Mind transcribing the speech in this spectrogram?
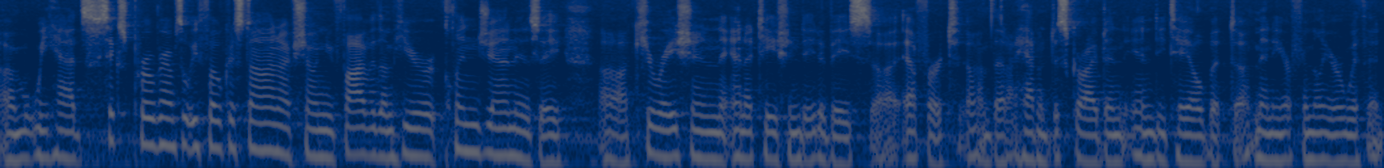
Um, we had six programs that we focused on. I've shown you five of them here. ClinGen is a uh, curation annotation database uh, effort um, that I haven't described in, in detail, but uh, many are familiar with it.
